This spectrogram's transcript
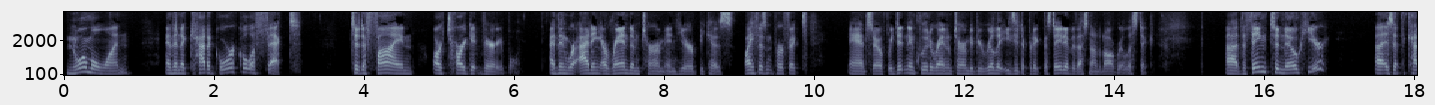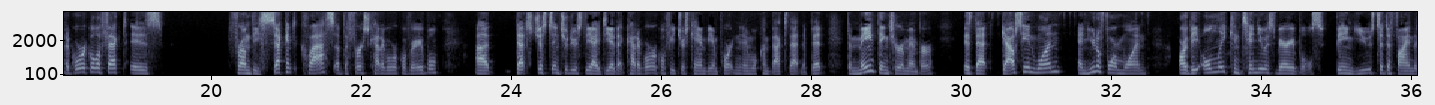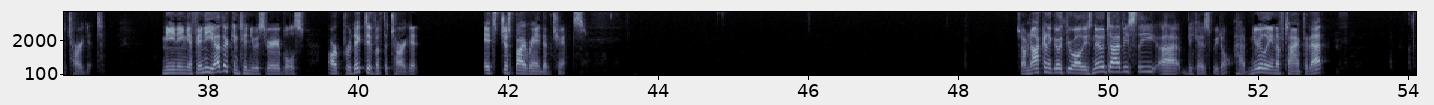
normal 1, and then a categorical effect to define our target variable. And then we're adding a random term in here because life isn't perfect. And so if we didn't include a random term, it'd be really easy to predict this data, but that's not at all realistic. Uh, the thing to know here uh, is that the categorical effect is from the second class of the first categorical variable. Uh, that's just to introduce the idea that categorical features can be important, and we'll come back to that in a bit. The main thing to remember is that Gaussian 1 and uniform 1 are the only continuous variables being used to define the target. Meaning, if any other continuous variables are predictive of the target, it's just by random chance. So I'm not going to go through all these nodes, obviously, uh, because we don't have nearly enough time for that.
